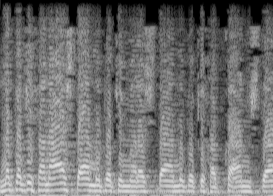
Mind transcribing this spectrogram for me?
نه پکې فناشتا نه پکې مرشتا نه پکې خفقانشتا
